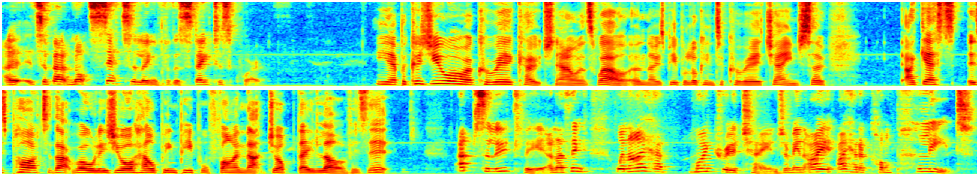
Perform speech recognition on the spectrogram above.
Uh, it's about not settling for the status quo. Yeah, because you are a career coach now as well, and those people looking to career change. So I guess is part of that role is you're helping people find that job they love, is it? Absolutely. And I think when I had my career change, I mean, I, I had a complete,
